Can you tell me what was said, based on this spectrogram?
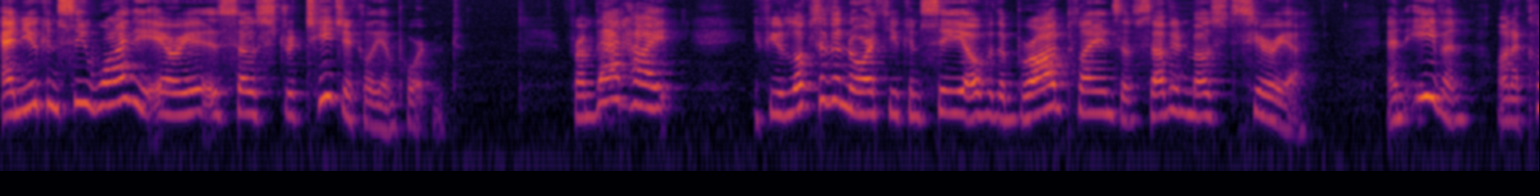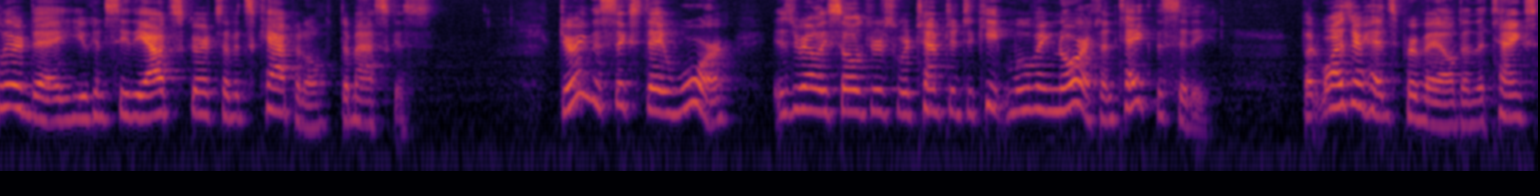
and you can see why the area is so strategically important. From that height, if you look to the north, you can see over the broad plains of southernmost Syria, and even on a clear day, you can see the outskirts of its capital, Damascus. During the Six Day War, Israeli soldiers were tempted to keep moving north and take the city, but wiser heads prevailed and the tanks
